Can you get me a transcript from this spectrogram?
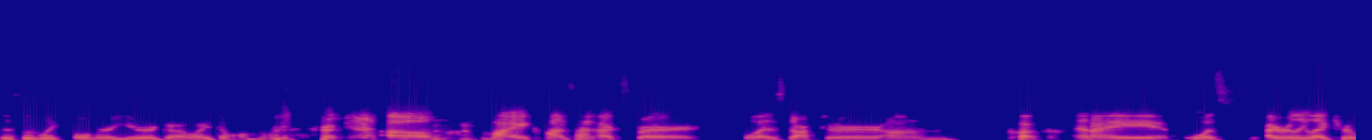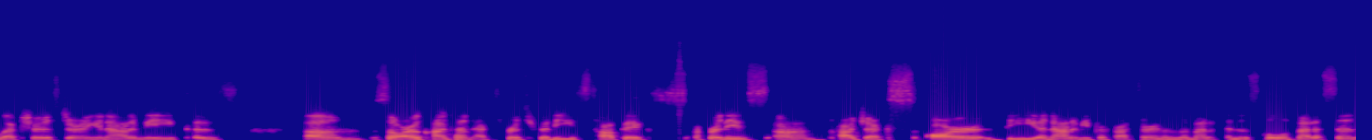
This was like over a year ago. I don't remember. um, my content expert was Dr. Um, Cook, and I was I really liked her lectures during anatomy because um, so our content experts for these topics for these um, projects are the anatomy professors in the med- in the School of Medicine,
